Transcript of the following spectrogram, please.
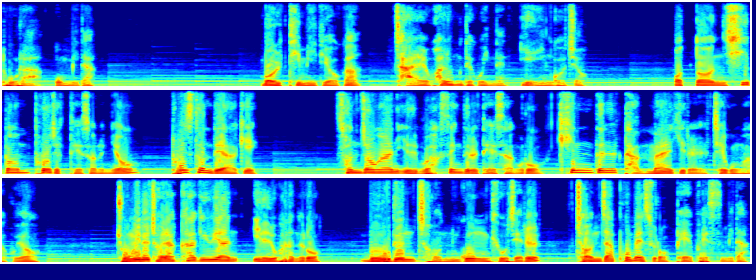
돌아옵니다. 멀티미디어가 잘 활용되고 있는 예인 거죠. 어떤 시범 프로젝트에서는요, 프린스턴 대학이 선정한 일부 학생들을 대상으로 킨들 단말기를 제공하고요. 종이를 절약하기 위한 일환으로 모든 전공 교재를 전자 포맷으로 배부했습니다.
